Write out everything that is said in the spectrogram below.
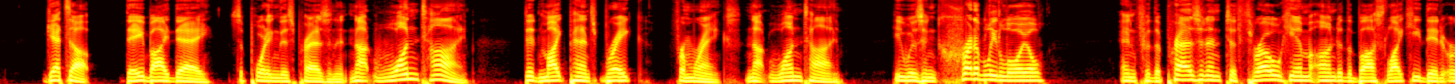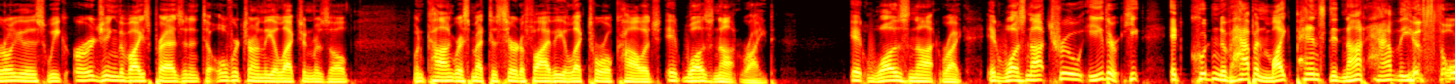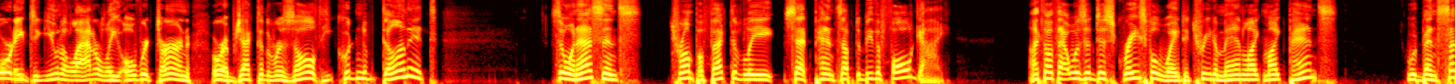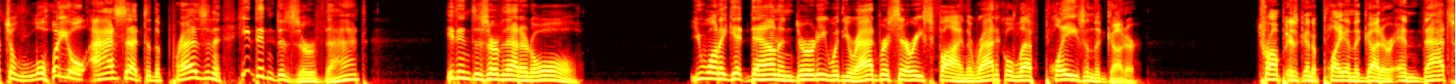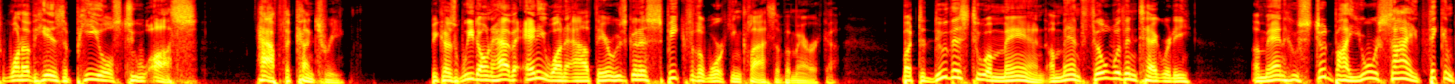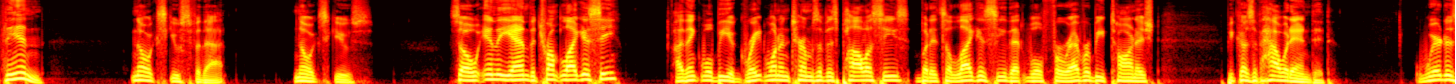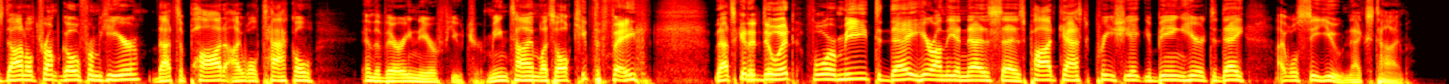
gets up day by day supporting this president. Not one time did Mike Pence break from ranks. Not one time. He was incredibly loyal. And for the president to throw him under the bus like he did earlier this week, urging the vice president to overturn the election result, when Congress met to certify the Electoral College, it was not right. It was not right. It was not true either. He, it couldn't have happened. Mike Pence did not have the authority to unilaterally overturn or object to the result. He couldn't have done it. So, in essence, Trump effectively set Pence up to be the fall guy. I thought that was a disgraceful way to treat a man like Mike Pence, who had been such a loyal asset to the president. He didn't deserve that. He didn't deserve that at all. You want to get down and dirty with your adversaries? Fine. The radical left plays in the gutter. Trump is going to play in the gutter, and that's one of his appeals to us, half the country, because we don't have anyone out there who's going to speak for the working class of America. But to do this to a man, a man filled with integrity, a man who stood by your side thick and thin, no excuse for that. No excuse. So, in the end, the Trump legacy, I think, will be a great one in terms of his policies, but it's a legacy that will forever be tarnished because of how it ended. Where does Donald Trump go from here? That's a pod I will tackle in the very near future. Meantime, let's all keep the faith. That's going to do it for me today here on the Anez Says podcast. Appreciate you being here today. I will see you next time.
